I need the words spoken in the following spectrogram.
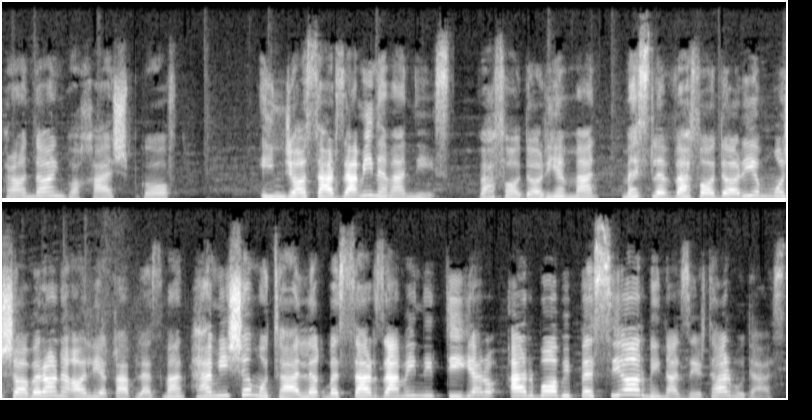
پرانداین با خشم گفت اینجا سرزمین من نیست. وفاداری من مثل وفاداری مشاوران عالی قبل از من همیشه متعلق به سرزمینی دیگر و اربابی بسیار بینظیرتر بوده است.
